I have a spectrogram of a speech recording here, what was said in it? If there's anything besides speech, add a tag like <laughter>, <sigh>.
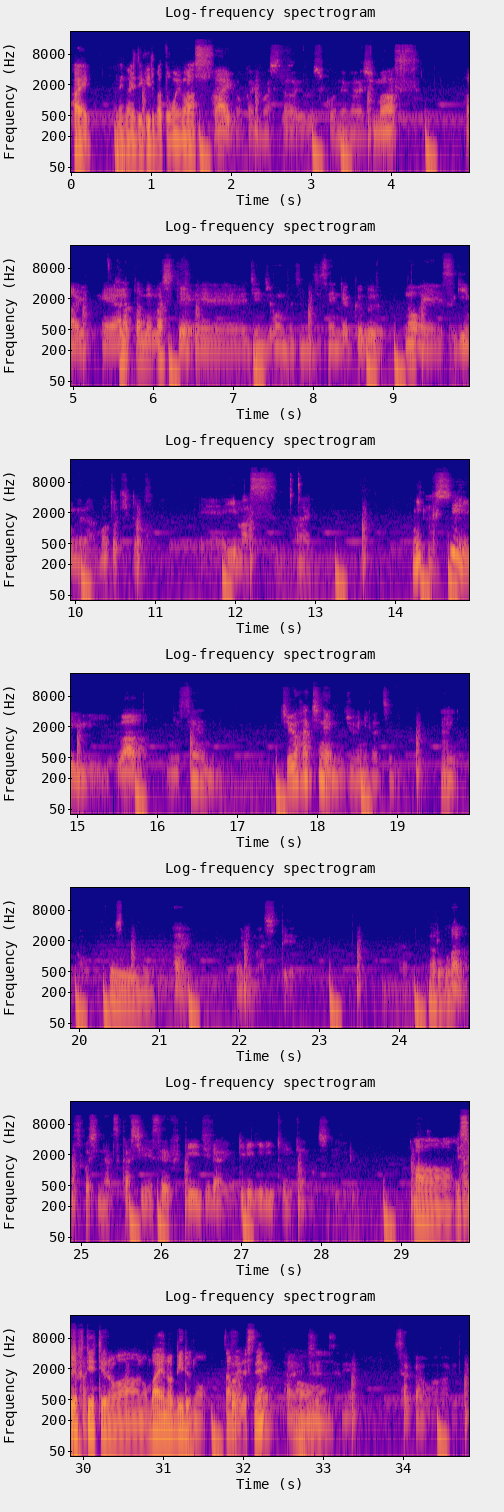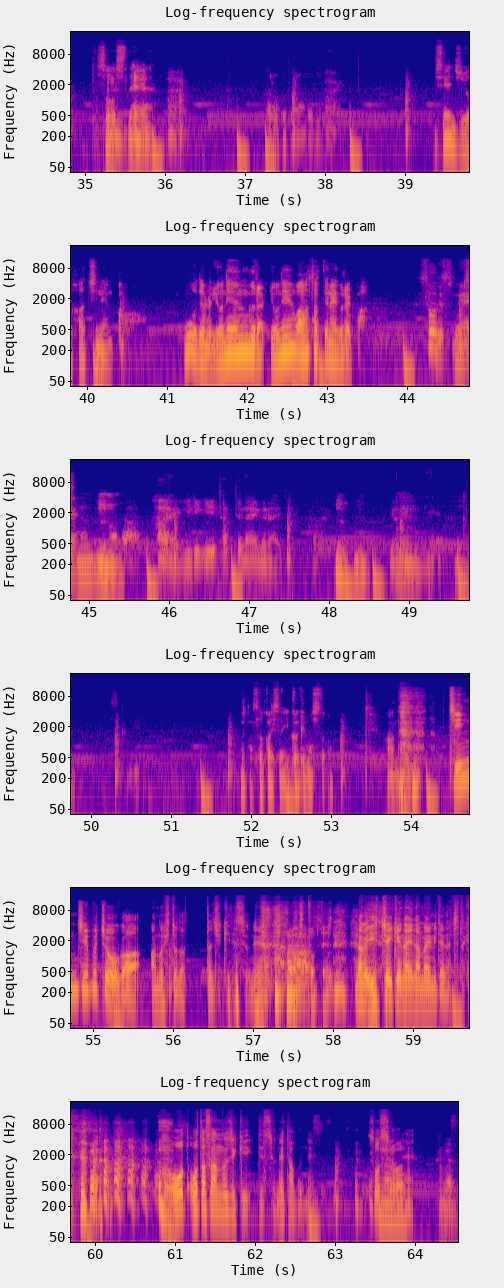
はい、お願いできればと思います。はい、わかりました。よろしくお願いします。はい、えーはい改めまして、えー人事本部人事戦略部の、えー杉村元樹と、えー言います。はい。ミクシーは2018年の12月に、うんはい、おりまして、なるほど。まあ、少し懐かしい SFT 時代をギリギリ経験をしている。ああ、SFT っていうのは、あの、前のビルの名前ですね。そうですねはい、そうですね。坂を上がる。そうですね。はい。なるほど、なるほど。はい2018年か。もうでも4年ぐらい、4年は経ってないぐらいか。そうですね。そうですね。うん。まだ、はい、ギリギリ経ってないぐらいで、はい、うんうん。4年で、うん。なんか、酒井さん言いかけました？<laughs> あの、人事部長があの人だった時期ですよね。<laughs> <laughs> なんか言っちゃいけない名前みたいになっちゃったけど。お太田さんの時期ですよね、多分ね。そうですよね。うんうん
